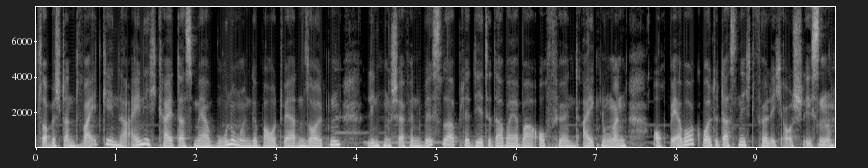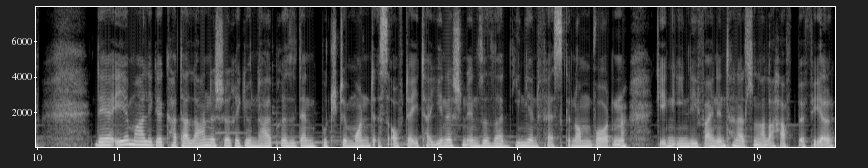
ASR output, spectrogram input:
Zwar bestand weitgehende Einigkeit, dass mehr Wohnungen gebaut werden sollten. Linken Chefin Wissler plädierte dabei aber auch für Enteignungen. Auch Baerbock wollte das nicht völlig ausschließen. Der ehemalige katalanische Regionalpräsident Puigdemont ist auf der italienischen Insel Sardinien festgenommen worden. Gegen ihn lief ein internationaler Haftbefehl.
